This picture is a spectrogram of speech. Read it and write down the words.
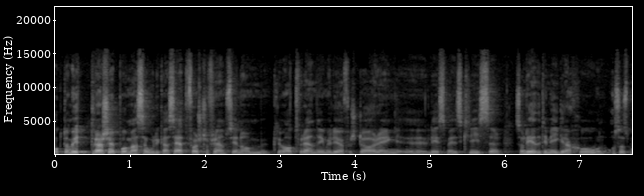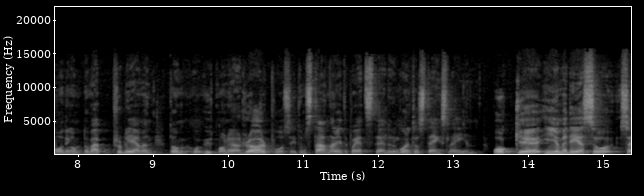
Och de yttrar sig på en massa olika sätt. Först och främst genom klimatförändring, miljöförstöring, eh, livsmedelskriser som leder till migration och så småningom, de här problemen de, och utmaningarna rör på sig. De stannar inte på ett ställe, de går inte att stängsla in. Och eh, i och med det så, så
